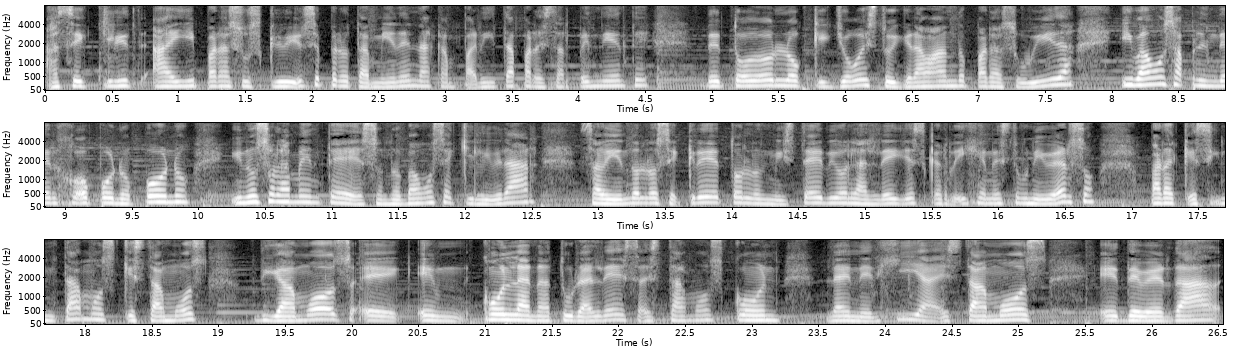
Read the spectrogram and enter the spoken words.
Hace clic ahí para suscribirse, pero también en la campanita para estar pendiente de todo lo que yo estoy grabando para su vida. Y vamos a aprender Hoponopono. Y no solamente eso, nos vamos a equilibrar sabiendo los secretos, los misterios, las leyes que rigen este universo, para que sintamos que estamos, digamos, eh, con la naturaleza, estamos con la energía, estamos eh, de verdad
